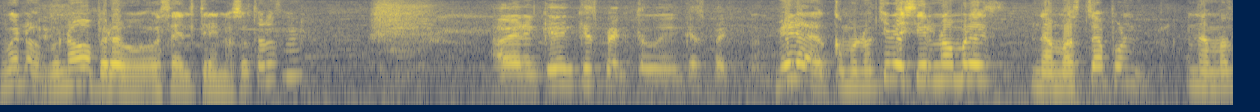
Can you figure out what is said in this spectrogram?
bueno, no, pero, o sea, entre nosotros, güey. A ver, ¿en qué, en qué aspecto, güey? ¿En qué aspecto? Mira, como no quiero decir nombres, nada más, te voy a nada más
